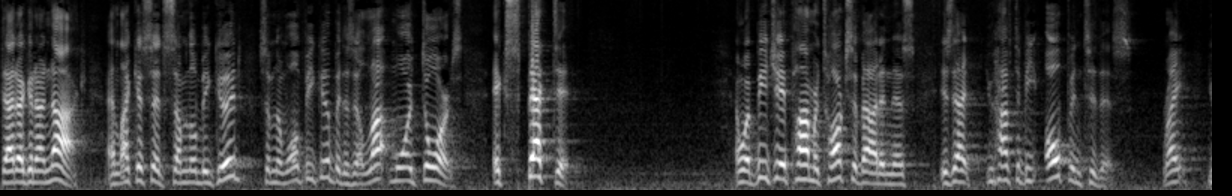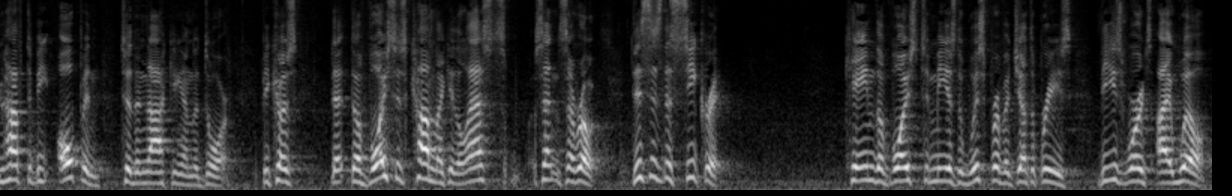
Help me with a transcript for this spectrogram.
that are going to knock. And like I said, some of them will be good, some of them won't be good, but there's a lot more doors. Expect it. And what B.J. Palmer talks about in this is that you have to be open to this, right? You have to be open to the knocking on the door because the, the voices come, like in the last sentence I wrote. This is the secret. Came the voice to me as the whisper of a gentle breeze. These words I will.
